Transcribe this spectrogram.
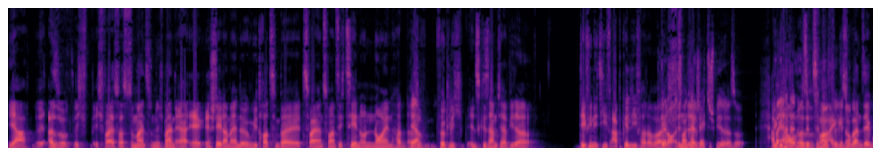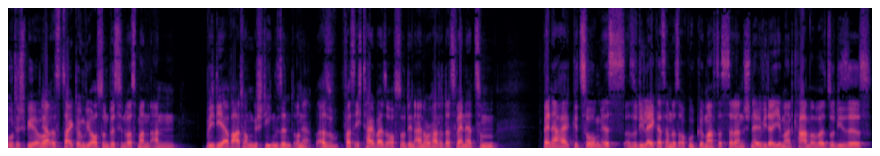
Ja, also ich, ich weiß, was du meinst. Und ich meine, er, er steht am Ende irgendwie trotzdem bei 22, 10 und 9, hat also ja. wirklich insgesamt ja wieder definitiv abgeliefert. Aber genau, es finde, war kein schlechtes Spiel oder so. Aber genau, er hat ja nur 17 also es war eigentlich genommen. sogar ein sehr gutes Spiel, aber es zeigt irgendwie auch so ein bisschen, was man an, wie die Erwartungen gestiegen sind. Und ja. also was ich teilweise auch so den Eindruck hatte, dass wenn er zum wenn er halt gezogen ist, also die Lakers haben das auch gut gemacht, dass da dann schnell wieder jemand kam, aber so dieses,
